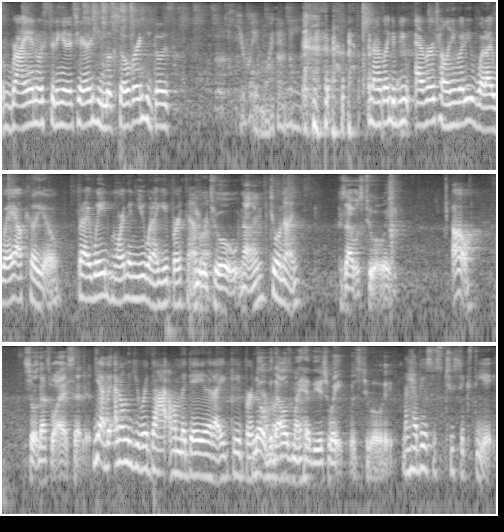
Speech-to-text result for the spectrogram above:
Ryan was sitting in a chair, and he looks over and he goes, "You weigh more than me." and I was like, "If you ever tell anybody what I weigh, I'll kill you." But I weighed more than you when I gave birth to Emma. you were 209 209. because I was 208. Oh, So that's why I said it. yeah, but I don't think you were that on the day that I gave birth. to No, Emma. but that was my heaviest weight was 208. My heaviest was 268.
